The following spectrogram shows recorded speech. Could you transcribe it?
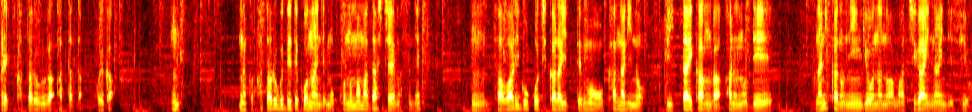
あれ？カタログがあったった。これか。ん？なんかカタログ出てこないんでもうこのまま出しちゃいますね。うん。触り心地から言ってもかなりの立体感があるので何かの人形なのは間違いないんですよ。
